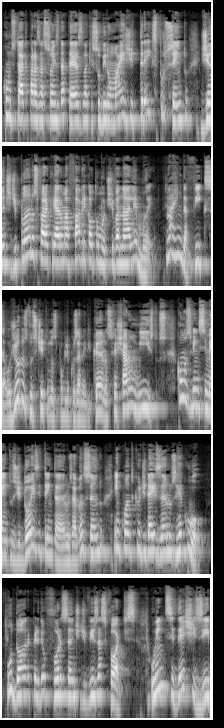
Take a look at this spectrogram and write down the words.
com destaque para as ações da Tesla, que subiram mais de 3% diante de planos para criar uma fábrica automotiva na Alemanha. Na renda fixa, os juros dos títulos públicos americanos fecharam mistos, com os vencimentos de 2 e 30 anos avançando, enquanto que o de 10 anos recuou o dólar perdeu força ante divisas fortes. O índice DXY,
